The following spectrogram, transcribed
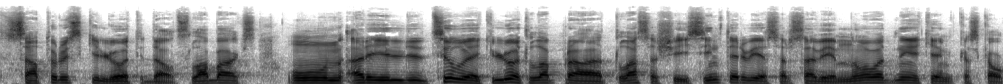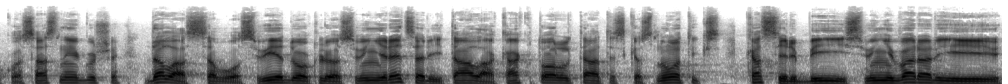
saturiski ļoti daudz labāks. Arī cilvēki ļoti labprāt lasa šīs intervijas ar saviem novadniekiem, kas kaut ko sasnieguši, dalās savos viedokļos. Viņi redz arī tālāk aktualitātes, kas notiks, kas ir bijis. Viņi var arī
